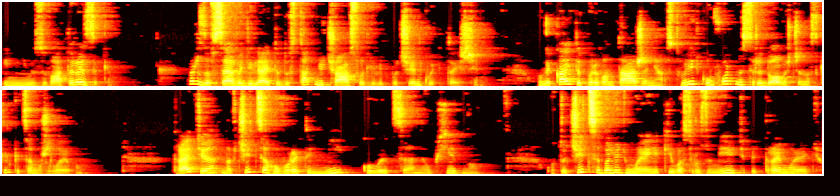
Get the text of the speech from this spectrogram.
і мінімізувати ризики? Перш за все, виділяйте достатньо часу для відпочинку і тиші. Уникайте перевантаження, створіть комфортне середовище, наскільки це можливо. Третє, навчіться говорити ні, коли це необхідно. Оточіть себе людьми, які вас розуміють і підтримують,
